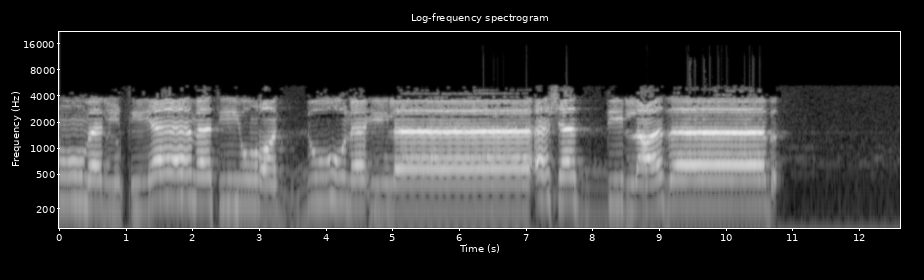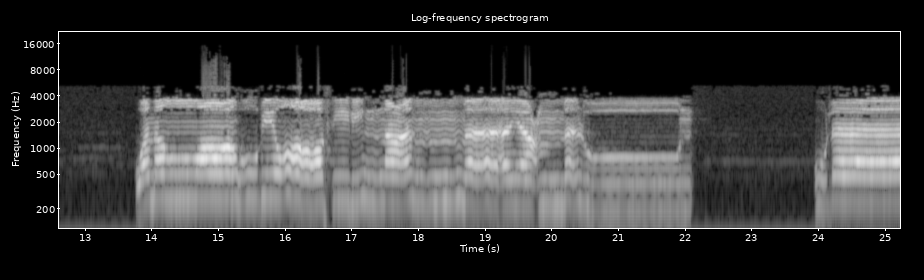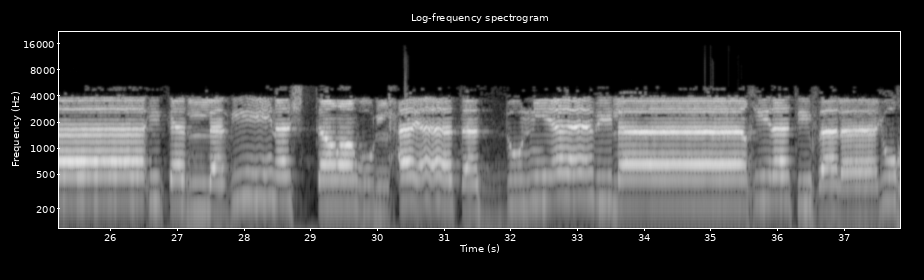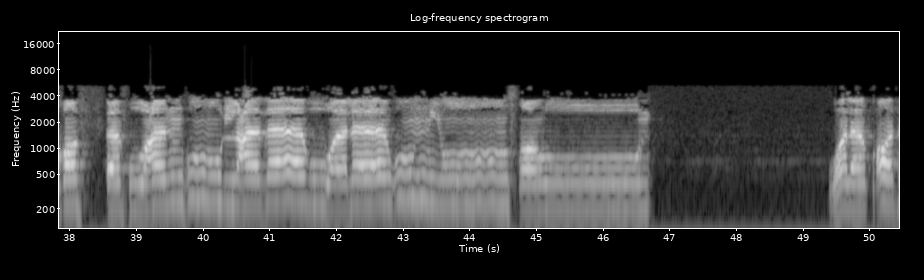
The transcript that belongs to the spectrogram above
ويوم القيامة يردون إلى أشد العذاب. وما الله بغافل عما يعملون. أولئك الذين اشتروا الحياة الدنيا بالآخرة فلا يخفف عنهم العذاب ولا هم ينصرون. ولقد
